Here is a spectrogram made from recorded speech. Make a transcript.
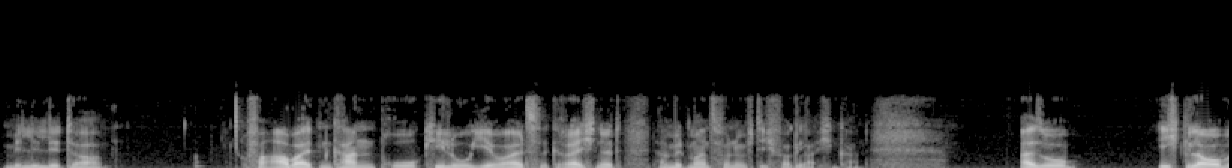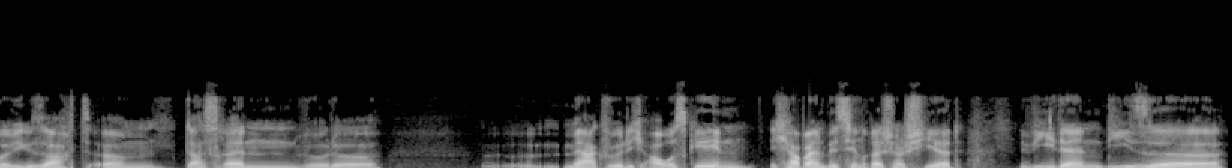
Milliliter verarbeiten kann pro Kilo jeweils gerechnet, damit man es vernünftig vergleichen kann. Also ich glaube, wie gesagt, ähm, das Rennen würde äh, merkwürdig ausgehen. Ich habe ein bisschen recherchiert, wie denn diese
